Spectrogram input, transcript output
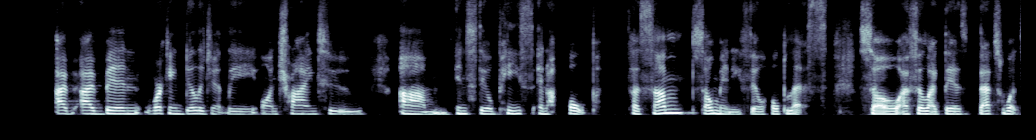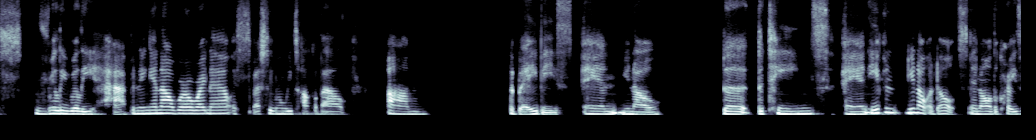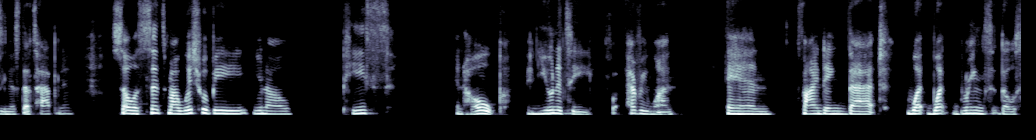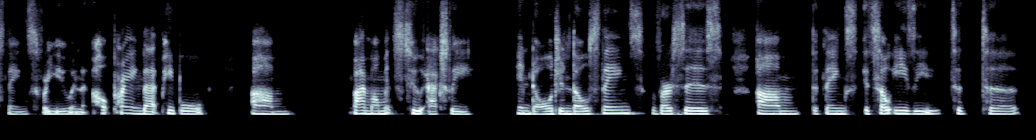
I've I've been working diligently on trying to um, instill peace and hope because some so many feel hopeless. So I feel like there's that's what's really really happening in our world right now, especially when we talk about um, the babies and you know the the teens and even you know adults and all the craziness that's happening. So a sense my wish would be you know peace and hope and unity for everyone and finding that what what brings those things for you and hope, praying that people um, find moments to actually indulge in those things versus um, the things it's so easy to to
